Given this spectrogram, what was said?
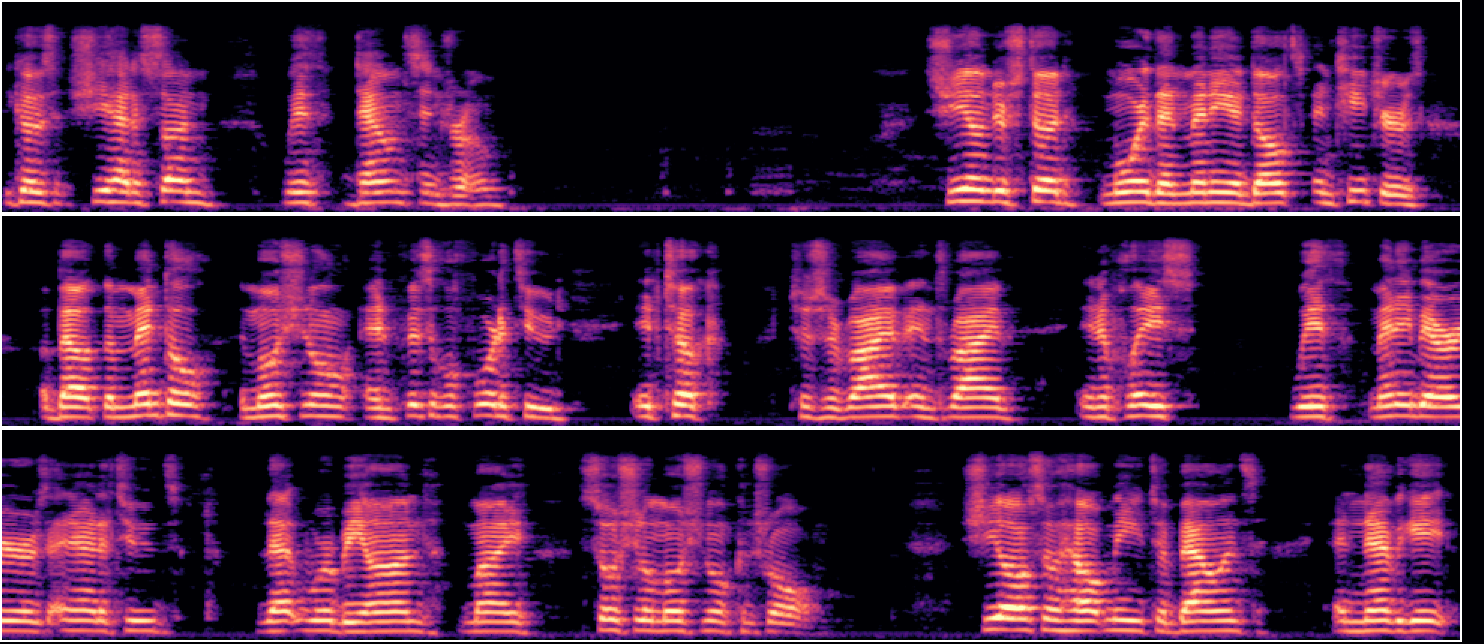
because she had a son with Down syndrome. She understood more than many adults and teachers about the mental, emotional, and physical fortitude it took to survive and thrive in a place with many barriers and attitudes that were beyond my social emotional control. She also helped me to balance and navigate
